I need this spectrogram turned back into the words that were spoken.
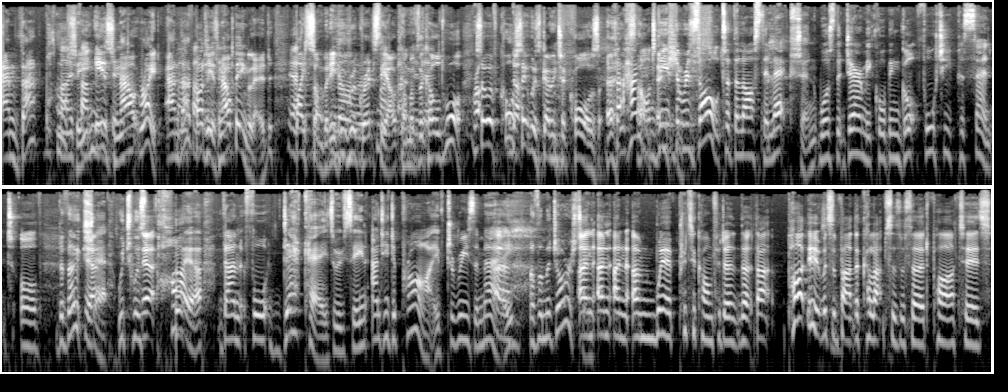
And that party is did. now right. And My that party family is now being led Yeah. by somebody No, who regrets the outcome of the Cold did. War. So of course No. it was going to cause. Uh, But hang some on, the, the result of the last election was that Jeremy Corbyn got 40% of the vote Yeah. share, which was Yeah. higher than for decades we've seen, and he deprived Theresa May Uh, of a majority. And, and, and, and we're pretty confident that that partly it was about the collapse of the third parties,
